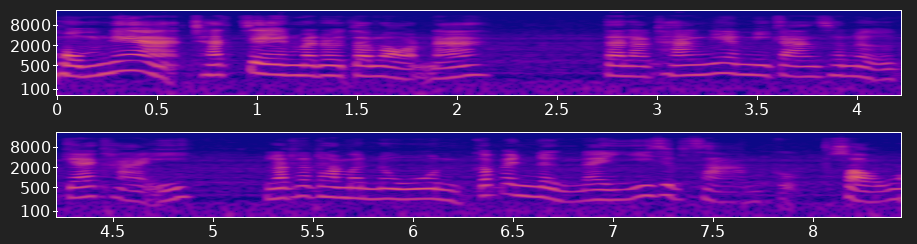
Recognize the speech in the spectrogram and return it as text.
ผมเนี่ยชัดเจนมาโดยตลอดนะ แต่ละครั้งเนี่ยมีการเสนอแก้ไข รัฐธรรมนูญก็เป็นหนึ่งใน 23 สว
